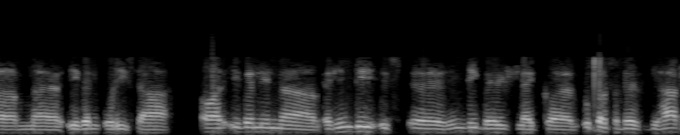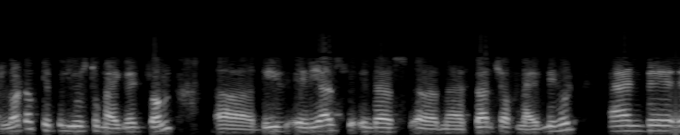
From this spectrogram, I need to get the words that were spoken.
um, even Odisha, or even in Hindi Hindi belt like Uttar Pradesh, Bihar, a lot of people used to migrate from these areas in the um, search of livelihood, and they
